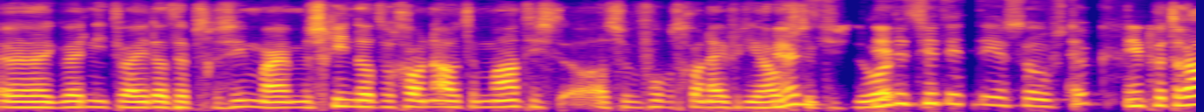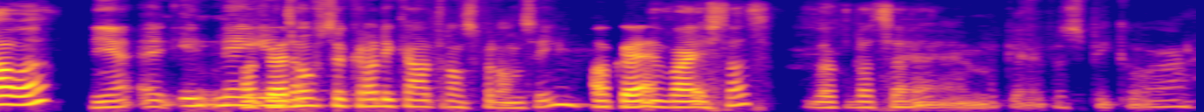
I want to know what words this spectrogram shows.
Uh, ik weet niet waar je dat hebt gezien, maar misschien dat we gewoon automatisch, als we bijvoorbeeld gewoon even die hoofdstukjes door... Nee, dit zit in het eerste hoofdstuk. In vertrouwen? Ja, in, nee, in het hoofdstuk radicaal transparantie. Oké, en waar is dat? Welke bladzijde? Uh, ik even spieken hoor.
